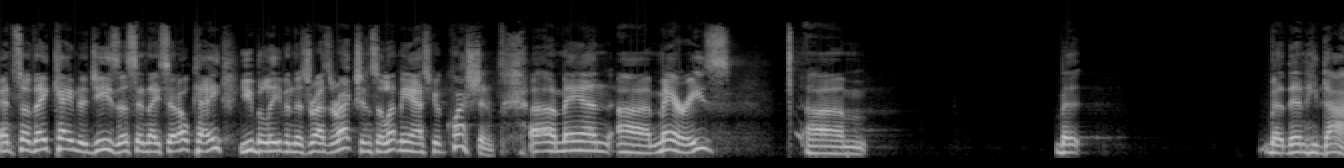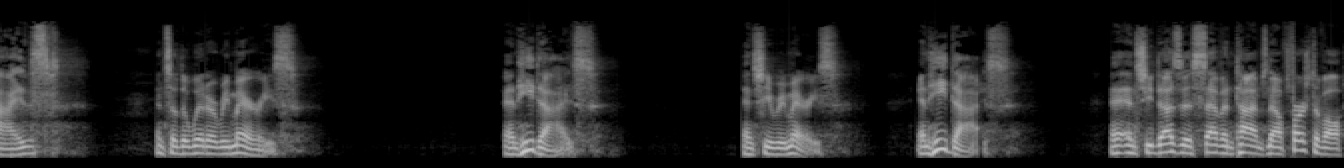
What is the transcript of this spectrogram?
And so they came to Jesus and they said, okay, you believe in this resurrection, so let me ask you a question. Uh, a man uh, marries, um, but but then he dies, and so the widow remarries. And he dies, and she remarries. And he dies. And she does this seven times. Now, first of all,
